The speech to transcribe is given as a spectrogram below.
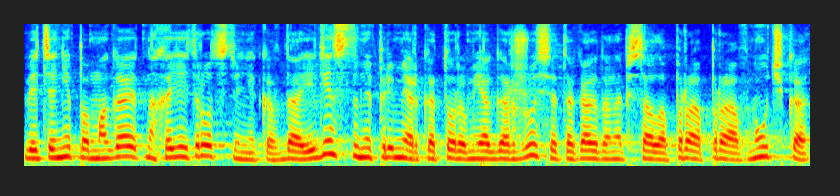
ведь они помогают находить родственников. Да, единственный пример, которым я горжусь, это когда написала пра-правнучка,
